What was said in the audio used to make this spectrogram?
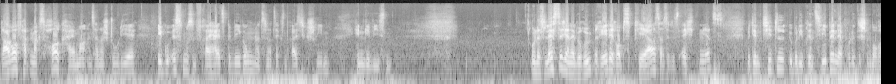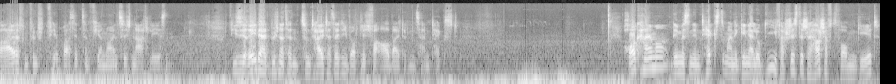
darauf hat Max Horkheimer in seiner Studie Egoismus und Freiheitsbewegung 1936 geschrieben, hingewiesen. Und es lässt sich an der berühmten Rede Robespierres, also des echten jetzt, mit dem Titel Über die Prinzipien der politischen Moral vom 5. Februar 1794 nachlesen. Diese Rede hat Büchner zum Teil tatsächlich wörtlich verarbeitet in seinem Text. Horkheimer, dem es in dem Text um eine Genealogie faschistischer Herrschaftsformen geht,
